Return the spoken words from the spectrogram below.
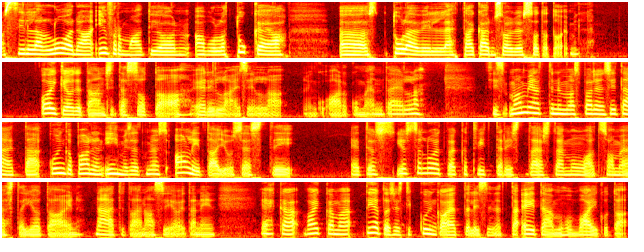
sillä luodaan informaation avulla tukea ö, tuleville tai käynnissä oleville sotatoimille. Oikeutetaan sitä sotaa erilaisilla niin kuin argumenteilla. Siis mä oon miettinyt myös paljon sitä, että kuinka paljon ihmiset myös alitajuisesti että jos, jos sä luet vaikka Twitteristä tai jostain muualta somesta jotain, näet jotain asioita, niin ehkä vaikka mä tietoisesti kuinka ajattelisin, että ei tämä muuhun vaikuta,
